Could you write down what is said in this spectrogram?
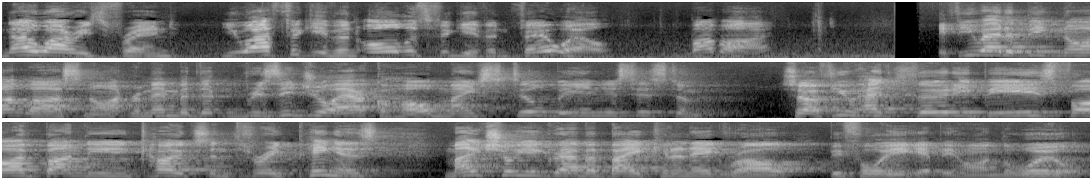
No worries, friend. You are forgiven. All is forgiven. Farewell. Bye bye. If you had a big night last night, remember that residual alcohol may still be in your system. So if you had 30 beers, 5 Bundy and Cokes and 3 pingers, make sure you grab a bacon and egg roll before you get behind the wheel.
